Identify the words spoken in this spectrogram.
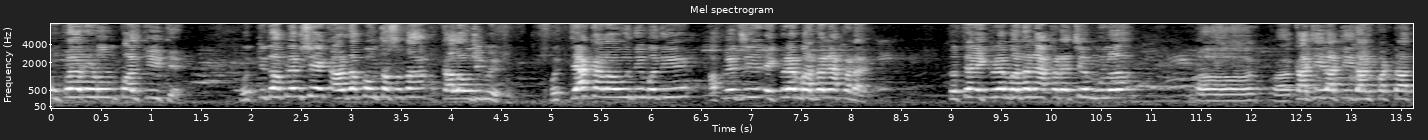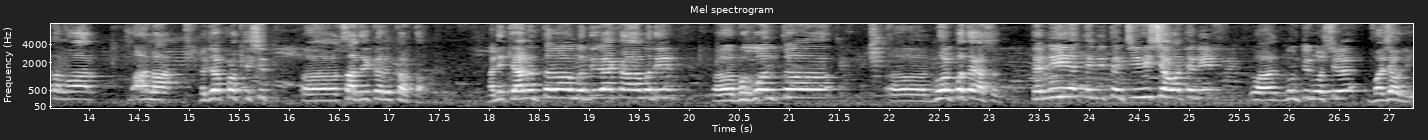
उपया रोडवरून पालखी येते मग तिथं आपल्याविषयी एक अर्धा पाऊन तासाचा कालावधी मिळतो. मग त्या कालावधीमध्ये आपले जे एकविरा मर्दानी आकडा आहे तर त्या एकविरा मर्दानी आखाड्याचे मुलं काठी लाठी दांडपट्टा तलवार भाला ह्याच्यावर प्रतिष्ठित सादरीकरण करतात. आणि त्यानंतर मधल्या काळामध्ये भगवंत अं, ढोलपथक असेल त्यांनी त्यांनी त्यांची ही सेवा त्यांनी दोन तीन वर्ष बजावली.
